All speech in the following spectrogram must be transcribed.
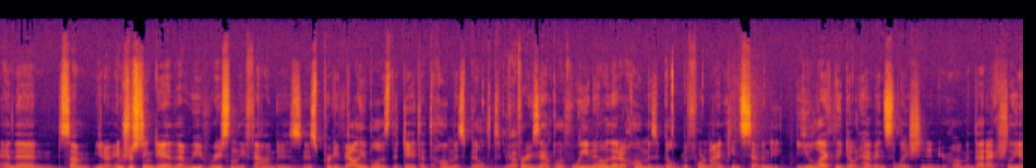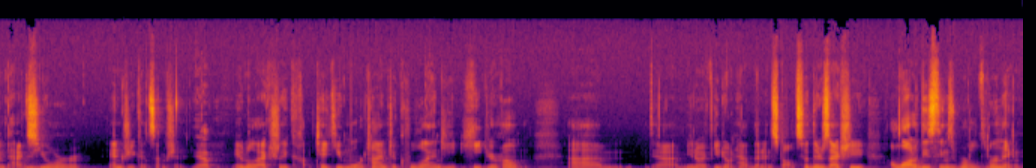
and then some you know interesting data that we've recently found is is pretty valuable is the date that the home is built. For example, if we know that a home is built before 1970, you likely don't have insulation in your home, and that actually impacts your energy consumption. Yep. It will actually co- take you more time to cool and heat your home. Um, uh, you know, if you don't have that installed. So there's actually a lot of these things we're learning.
